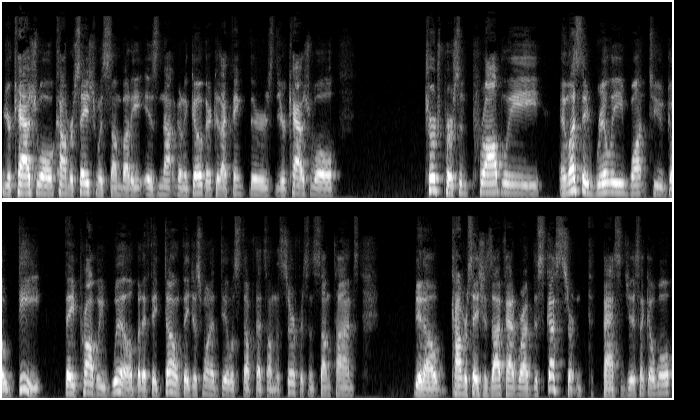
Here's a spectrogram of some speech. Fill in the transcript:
your casual conversation with somebody is not going to go there because i think there's your casual church person probably unless they really want to go deep, they probably will. But if they don't, they just want to deal with stuff that's on the surface. And sometimes, you know, conversations I've had where I've discussed certain passages, I go, well,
